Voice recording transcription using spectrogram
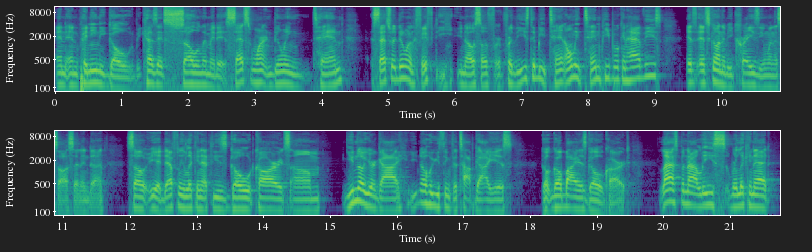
and, and panini gold because it's so limited. Sets weren't doing 10 sets were doing 50 you know so for, for these to be 10 only 10 people can have these it's, it's going to be crazy when it's all said and done so yeah definitely looking at these gold cards um you know your guy. You know who you think the top guy is. Go go buy his gold card. Last but not least, we're looking at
